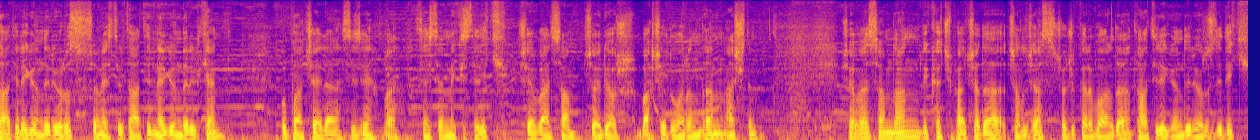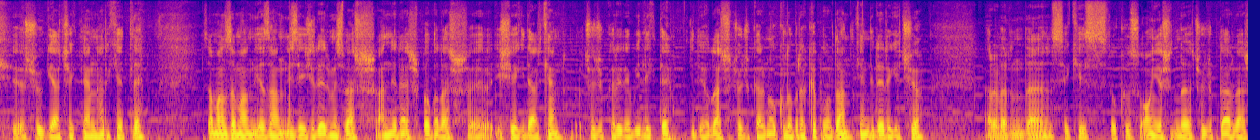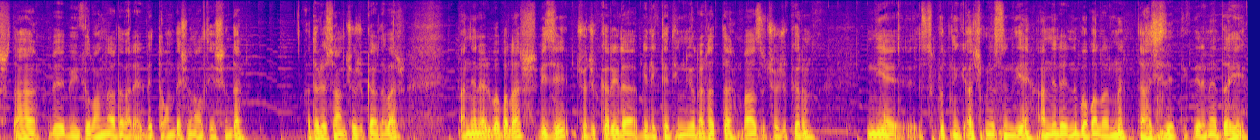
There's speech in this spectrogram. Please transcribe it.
Tatile gönderiyoruz. Sömestr tatiline gönderirken bu parçayla size seslenmek istedik. Şevval Sam söylüyor, bahçe duvarından açtım. Şevval Sam'dan birkaç parça daha çalacağız. Çocukları bu arada tatile gönderiyoruz dedik. E, Şu gerçekten hareketle. Zaman zaman yazan izleyicilerimiz var. Anneler, babalar e, işe giderken çocuklarıyla birlikte gidiyorlar. Çocuklarını okula bırakıp oradan kendileri geçiyor. Aralarında 8, 9, 10 yaşında çocuklar var. Daha e, büyük olanlar da var elbette 15-16 yaşında. Adolesan çocuklar da var. Anneler babalar bizi çocuklarıyla birlikte dinliyorlar. Hatta bazı çocukların niye Sputnik açmıyorsun diye annelerini babalarını taciz ettiklerine dahi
